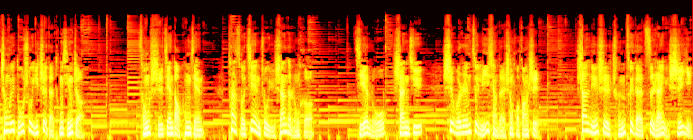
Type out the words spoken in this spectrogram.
成为独树一帜的同行者。从时间到空间，探索建筑与山的融合。结庐山居是文人最理想的生活方式。山林是纯粹的自然与诗意，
